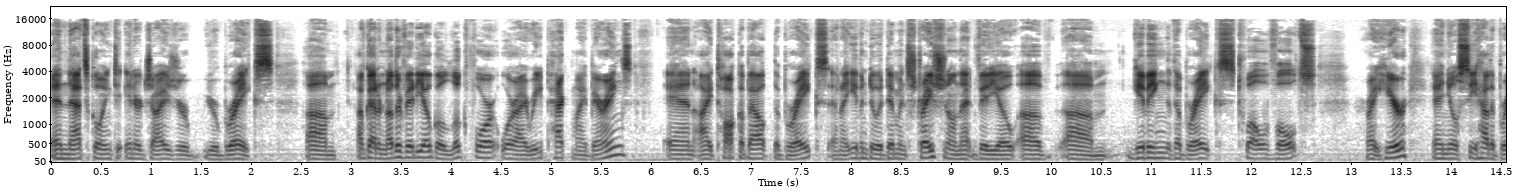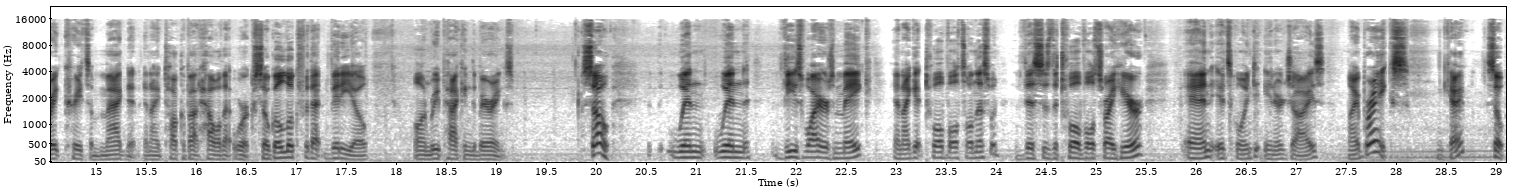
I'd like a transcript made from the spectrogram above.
and that's going to energize your, your brakes. Um, I've got another video, go look for it, where I repack my bearings and I talk about the brakes, and I even do a demonstration on that video of um, giving the brakes 12 volts right here, and you'll see how the brake creates a magnet, and I talk about how all that works. So go look for that video on repacking the bearings. So when when these wires make and I get 12 volts on this one, this is the 12 volts right here, and it's going to energize my brakes. Okay, so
